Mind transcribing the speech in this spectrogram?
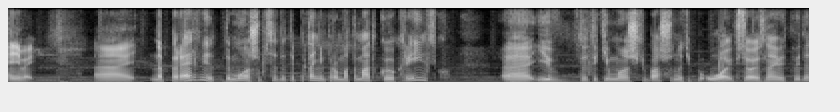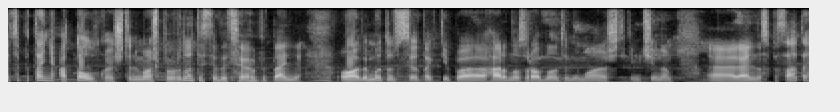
Anyway, е, на перерві ти можеш обсудити питання про математику і українську. Е, і ти таки можеш хіба що, ну, типу, ой, все, я знаю відповідь на це питання, а толку, якщо ти не можеш повернутися до цього питання. О, тому тут все так, типу, гарно зроблено, ти не можеш таким чином е, реально списати.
